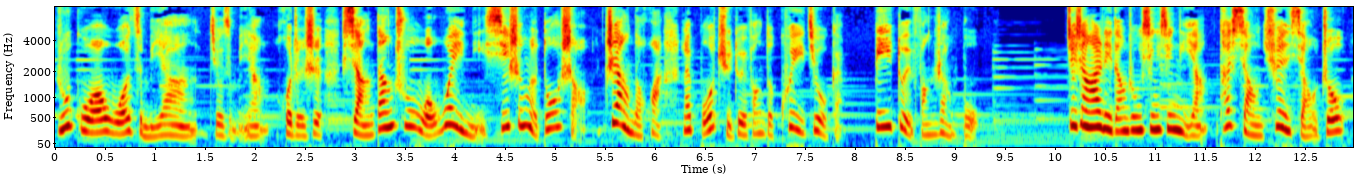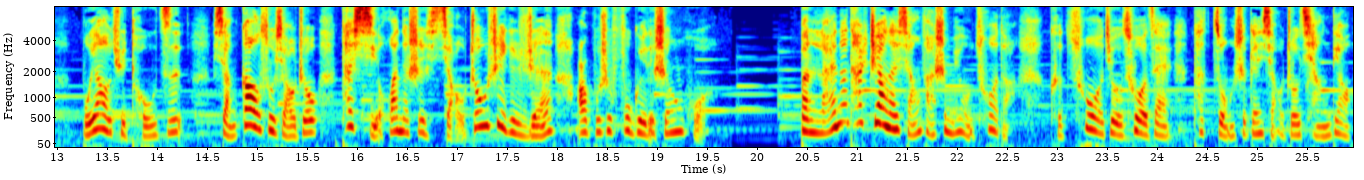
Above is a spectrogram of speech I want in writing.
如果我怎么样就怎么样，或者是想当初我为你牺牲了多少这样的话来博取对方的愧疚感，逼对方让步。就像案例当中星星一样，他想劝小周不要去投资，想告诉小周他喜欢的是小周这个人，而不是富贵的生活。本来呢，他这样的想法是没有错的，可错就错在他总是跟小周强调：“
